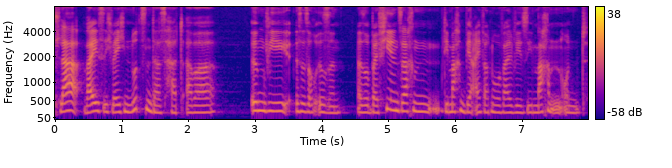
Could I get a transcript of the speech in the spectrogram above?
klar weiß ich, welchen Nutzen das hat, aber irgendwie ist es auch Irrsinn. Also bei vielen Sachen, die machen wir einfach nur, weil wir sie machen und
